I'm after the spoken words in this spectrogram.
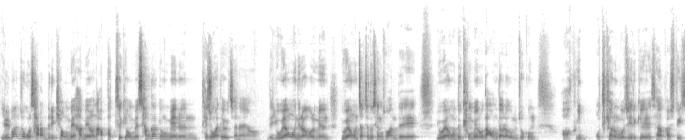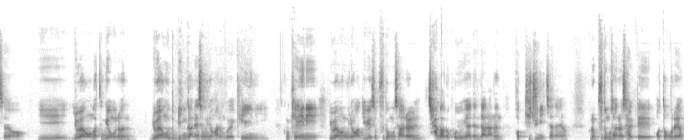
일반적으로 사람들이 경매하면 아파트 경매, 상가 경매는 대중화되어 있잖아요. 근데 요양원이라고 그러면 요양원 자체도 생소한데 요양원도 경매로 나온다라고 하면 조금 아, 그게 어떻게 하는 거지? 이렇게 생각할 수도 있어요. 이 요양원 같은 경우는 요양원도 민간에서 운영하는 거예요. 개인이. 그럼 개인이 요양원 운영하기 위해서 부동산을 자가로 보유해야 된다라는 법 기준이 있잖아요. 그럼 부동산을 살 때 어떤 거래요?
